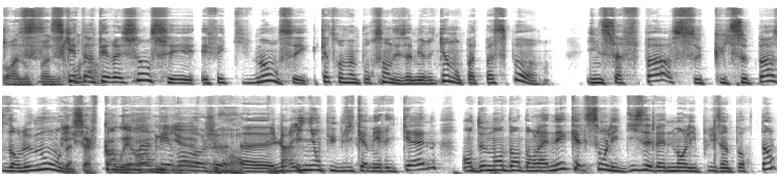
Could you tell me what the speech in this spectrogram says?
pour un autre. un Ce qui est intéressant, c'est effectivement, c'est 80% des Américains n'ont pas de passeport. Ils ne savent pas ce qui se passe dans le monde. Et ils savent pas Quand on Rome, interroge euh, l'opinion publique américaine en demandant dans l'année quels sont les 10 événements les plus importants,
